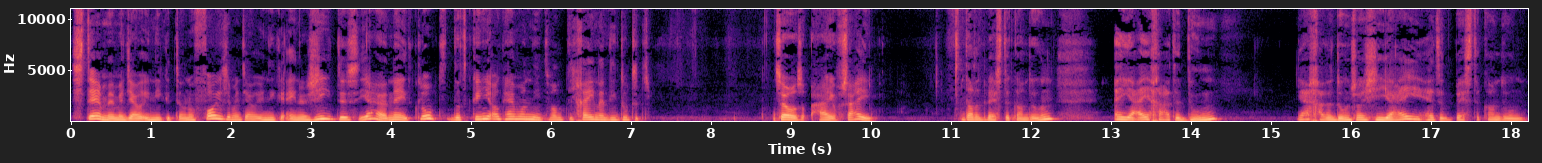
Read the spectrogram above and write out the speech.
stem en met jouw unieke tone of voice en met jouw unieke energie. Dus ja, nee, het klopt. Dat kun je ook helemaal niet. Want diegene die doet het zoals hij of zij dat het beste kan doen. En jij gaat het doen. Jij gaat het doen zoals jij het het beste kan doen.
